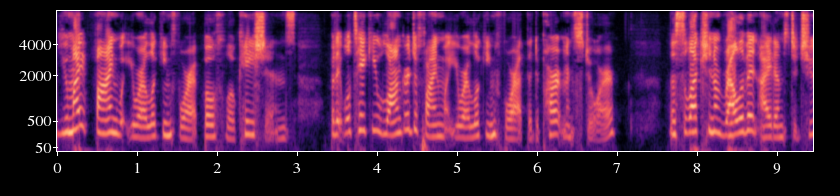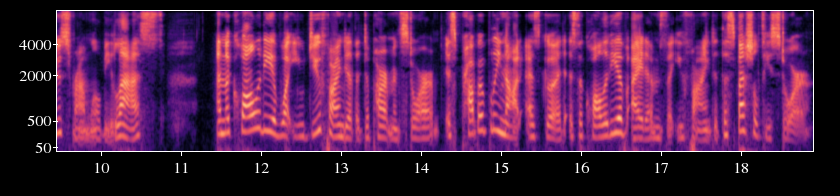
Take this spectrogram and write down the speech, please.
You might find what you are looking for at both locations, but it will take you longer to find what you are looking for at the department store. The selection of relevant items to choose from will be less, and the quality of what you do find at the department store is probably not as good as the quality of items that you find at the specialty store.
